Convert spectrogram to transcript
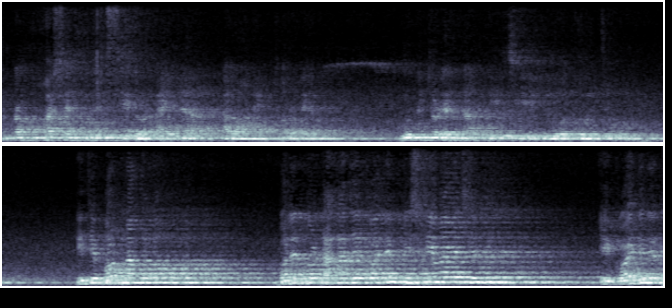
আমরা মহাসেন করেছি আয়না আরও অনেক ধরনের ঘূর্ণিঝড়ের নাম দিয়েছি, এগুলো ধৈর্য। এই যে বন্যা হলো, বলেন তো টানা যে কয়দিন বৃষ্টি হয়েছে? এই কয়দিনের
